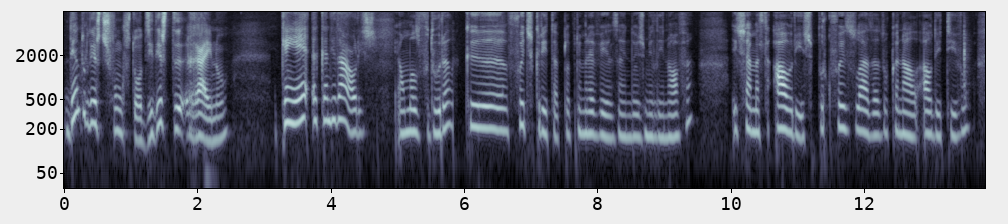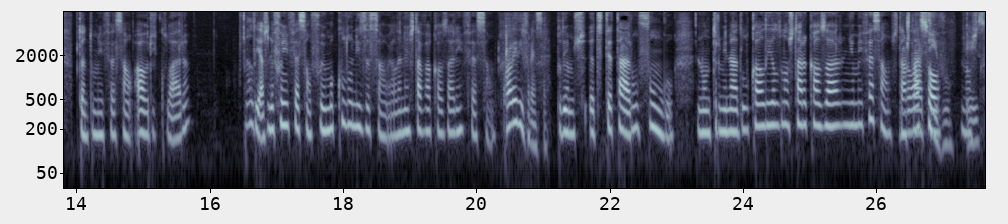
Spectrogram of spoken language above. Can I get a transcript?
Dentro destes fungos todos e deste reino, quem é a Candida auris? É uma levedura que foi descrita pela primeira vez em 2009 e chama-se auris porque foi isolada do canal auditivo, portanto, uma infecção auricular. Aliás, nem foi infecção, foi uma colonização. Ela nem estava a causar infecção. Qual é a diferença? Podemos eh, detectar um fungo num determinado local e ele não estar a causar nenhuma infecção. Estar não lá está ativo, só. Não é isso?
